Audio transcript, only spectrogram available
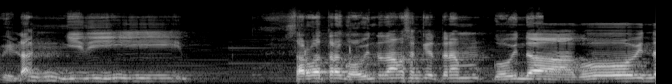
വിളങ്ങിനീ. സർവത്ര ഗോവിന്ദനാമ സങ്കീർത്തനം ഗോവിന്ദ ഗോവിന്ദ.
